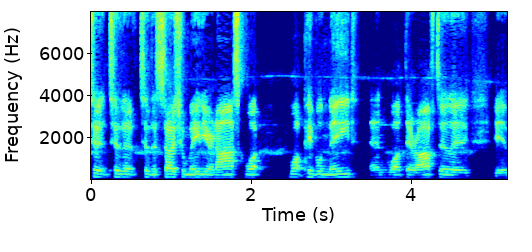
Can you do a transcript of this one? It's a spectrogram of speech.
to, to the to the social media and ask what what people need and what they're after. The, your,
